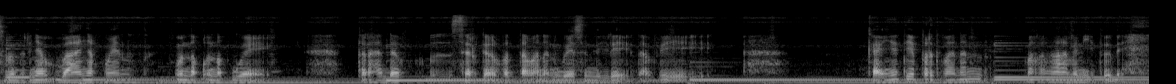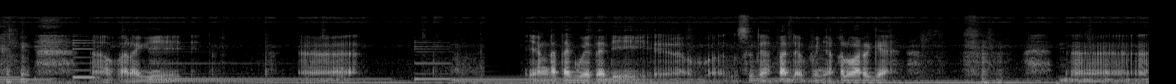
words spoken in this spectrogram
Sebenarnya banyak men. Unek-unek gue terhadap circle pertemanan gue sendiri tapi kayaknya tiap pertemanan bakal ngalamin itu deh. Apalagi uh, yang kata gue tadi uh, sudah pada punya keluarga uh,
